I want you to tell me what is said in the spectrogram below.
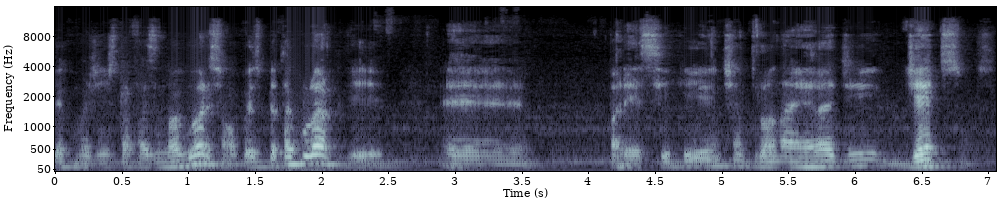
é como a gente está fazendo agora, isso é uma coisa espetacular, porque é, parece que a gente entrou na era de Jetsons.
